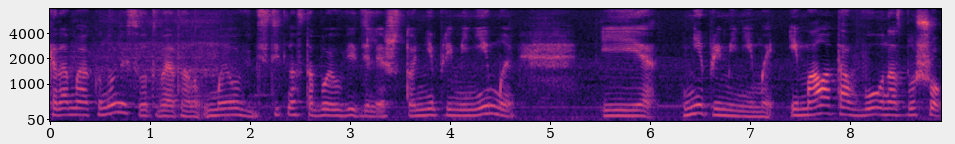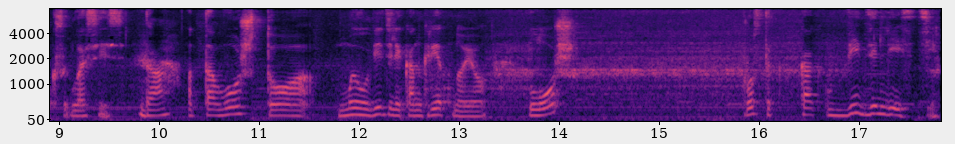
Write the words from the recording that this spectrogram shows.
Когда мы окунулись вот в это, мы действительно с тобой увидели, что неприменимы и неприменимы. И мало того, у нас был шок, согласись, Да. от того, что мы увидели конкретную ложь просто как в виде лести.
